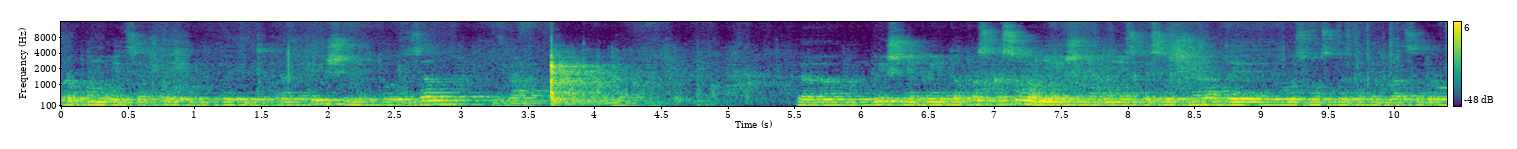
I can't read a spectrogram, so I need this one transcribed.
Пропонується відповідний проект рішення. Хто за? За. Е, Рішення прийнято про скасування рішення Донецької селищної ради 8 скликання 22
